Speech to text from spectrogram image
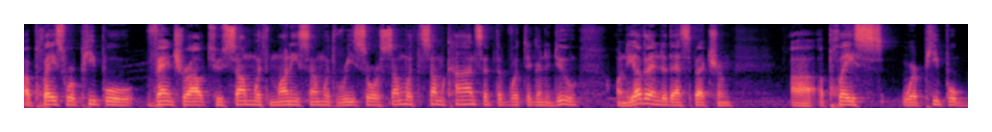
a place where people venture out to, some with money, some with resource, some with some concept of what they're going to do. On the other end of that spectrum, uh, a place where people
